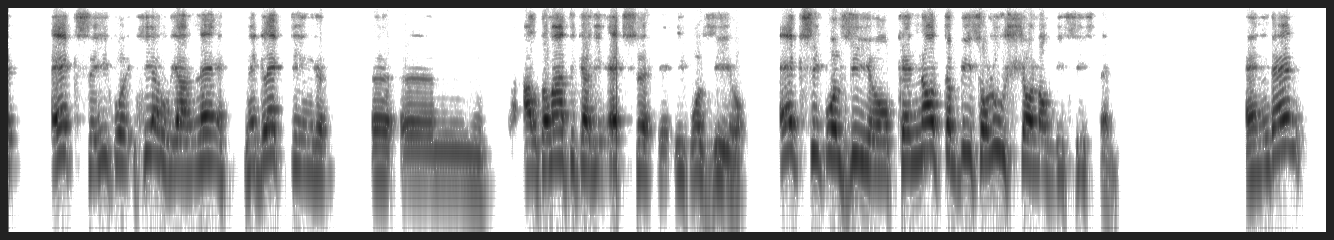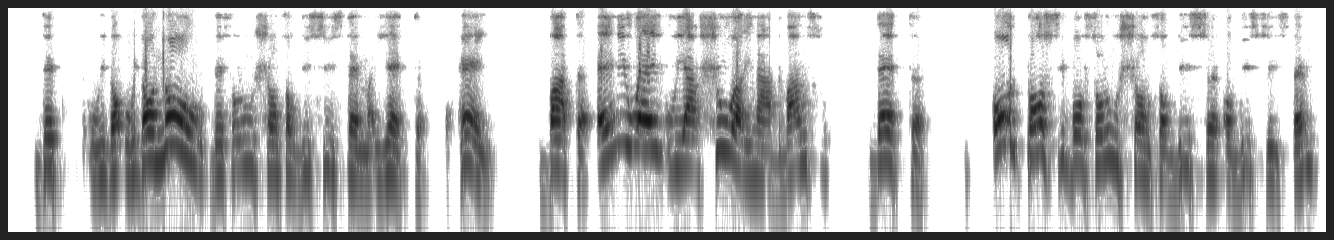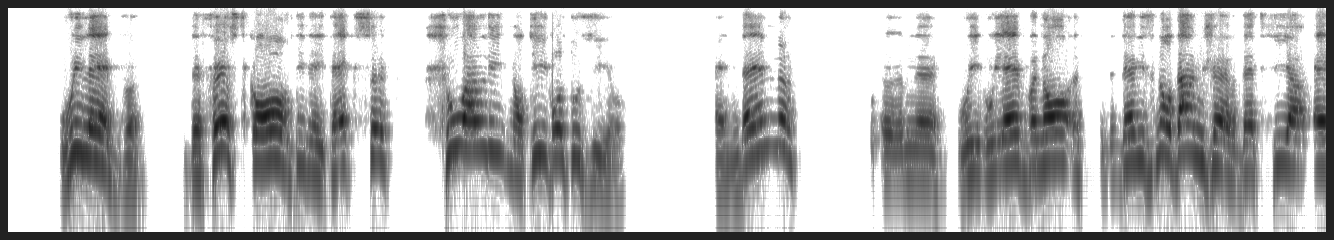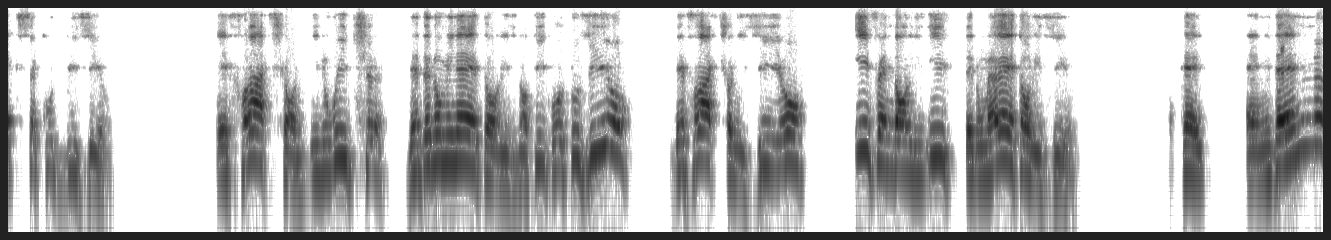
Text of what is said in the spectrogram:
x equal, here we are ne neglecting uh, um, automatically x equals 0. x equals 0 cannot be solution of this system. And then the, we, don't, we don't know the solutions of this system yet, okay? But anyway, we are sure in advance that all possible solutions of this uh, of this system will have the first coordinate x surely not equal to zero and then um, uh, we we have no there is no danger that here x could be zero. A fraction in which the denominator is not equal to zero the fraction is zero if and only if the numerator is zero. Okay? And then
